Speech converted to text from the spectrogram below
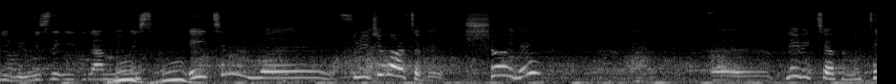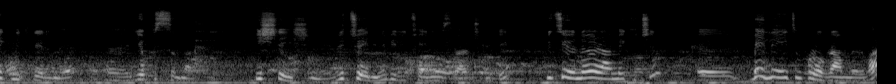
birbirimizle ilgilenmemiz. Eğitim e, süreci var tabii. Şöyle e, playback tiyatronun tekniklerini, yapısını, işleyişini, ritüelini, bir ritüelimiz var çünkü. Ritüelini öğrenmek için belli eğitim programları var.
